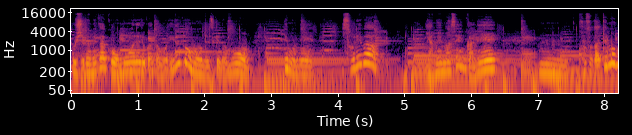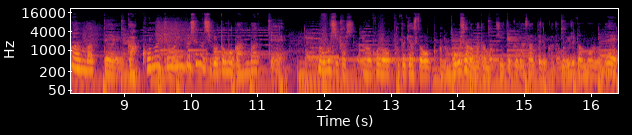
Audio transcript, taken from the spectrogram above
後ろめたく思われる方もいると思うんですけどもでもねそれはやめませんかね。うん、子育ても頑張って学校の教員としての仕事も頑張って、まあ、もしかしてこのポッドキャストをあの保護者の方も聞いてくださってる方もいると思うので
